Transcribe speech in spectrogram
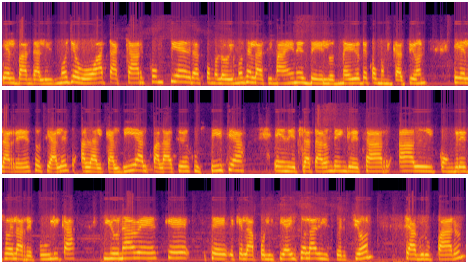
el vandalismo llevó a atacar con piedras, como lo vimos en las imágenes de los medios de comunicación y de las redes sociales, a la alcaldía, al Palacio de Justicia, eh, trataron de ingresar al Congreso de la República y una vez que, se, que la policía hizo la dispersión, se agruparon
